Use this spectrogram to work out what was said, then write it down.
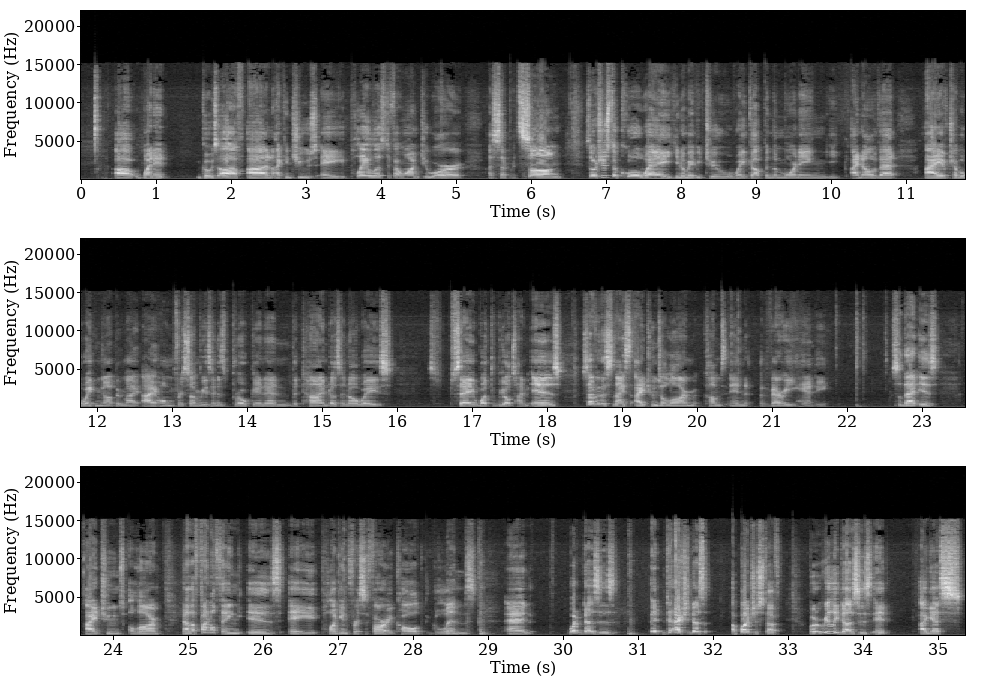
uh, when it goes off, uh, and I can choose a playlist if I want to, or a separate song. So it's just a cool way, you know, maybe to wake up in the morning. I know that I have trouble waking up and my iHome for some reason is broken and the time doesn't always say what the real time is. So having this nice iTunes alarm comes in very handy. So that is iTunes Alarm. Now the final thing is a plugin for Safari called Glims, and what it does is, it actually does a bunch of stuff, what it really does is it, I guess,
